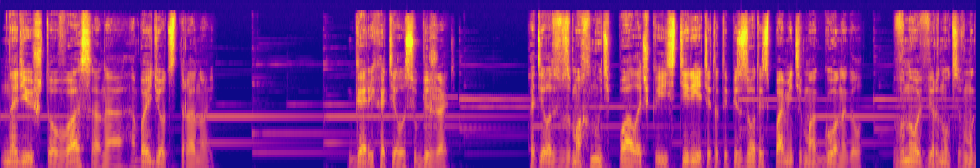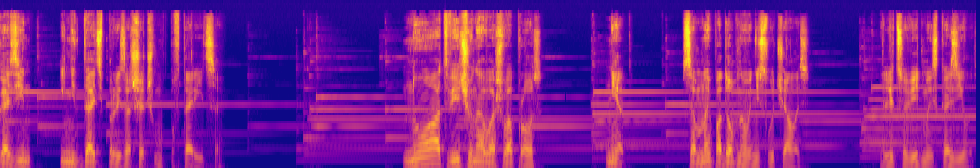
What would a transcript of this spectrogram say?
Надеюсь, что вас она обойдет стороной». Гарри хотелось убежать. Хотелось взмахнуть палочкой и стереть этот эпизод из памяти МакГонагал, вновь вернуться в магазин и не дать произошедшему повториться. Но отвечу на ваш вопрос. Нет, со мной подобного не случалось. Лицо ведьмы исказилось.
